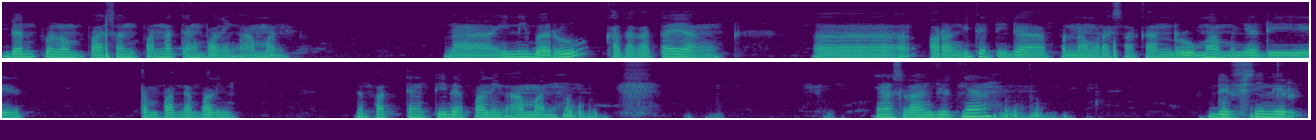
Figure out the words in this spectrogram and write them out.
dan pelempasan penat yang paling aman. Nah, ini baru kata-kata yang uh, orang itu tidak pernah merasakan rumah menjadi tempat yang paling tempat yang tidak paling aman. Yang selanjutnya definisi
